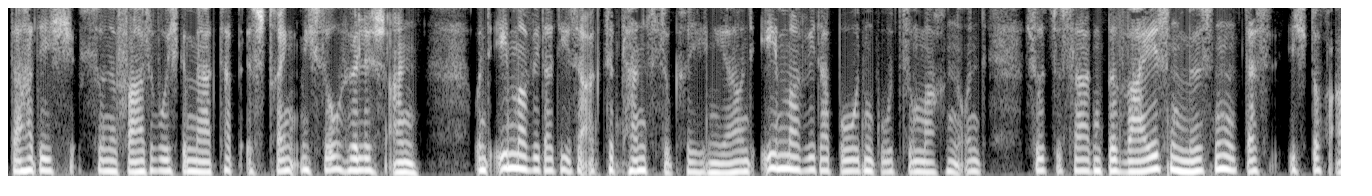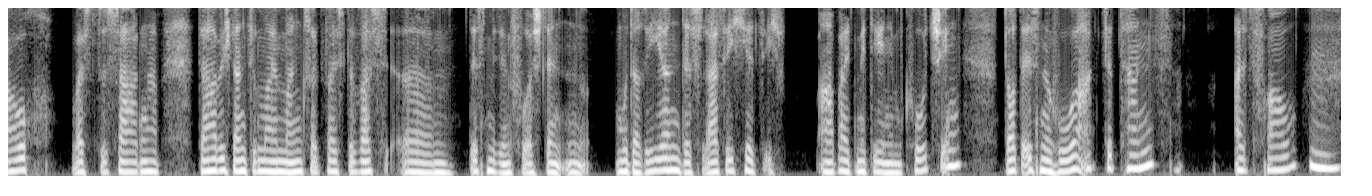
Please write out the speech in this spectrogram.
da hatte ich so eine Phase, wo ich gemerkt habe, es strengt mich so höllisch an und immer wieder diese Akzeptanz zu kriegen, ja, und immer wieder Boden gut zu machen und sozusagen beweisen müssen, dass ich doch auch was zu sagen habe. Da habe ich dann zu meinem Mann gesagt, weißt du was, ähm, das mit den Vorständen moderieren, das lasse ich jetzt. Ich arbeite mit denen im Coaching. Dort ist eine hohe Akzeptanz als Frau. Mhm.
